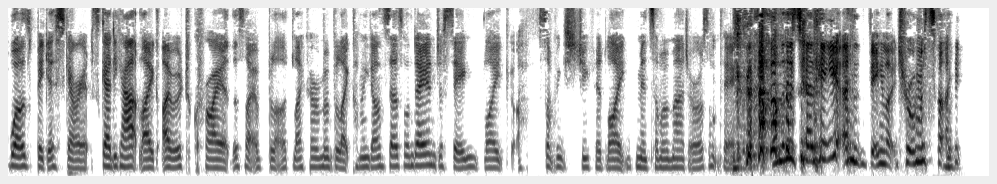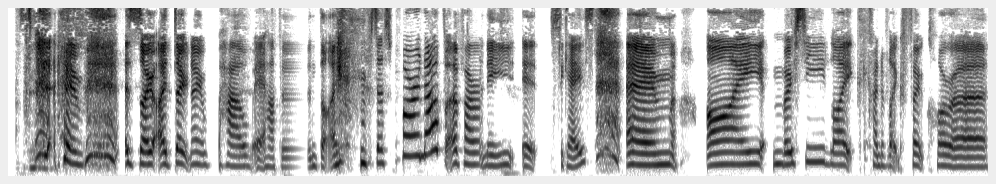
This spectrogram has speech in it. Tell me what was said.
world's biggest scary scaredy cat. Like I would cry at the sight of blood. Like I remember like coming downstairs one day and just seeing like something stupid like Midsomer Murder or something on the telly and being like traumatized. um, so I don't know how it happened that I'm obsessed with horror now, but apparently it's the case. Um, I mostly like kind of like folk horror,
